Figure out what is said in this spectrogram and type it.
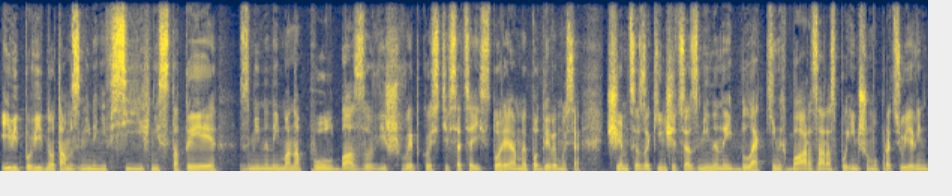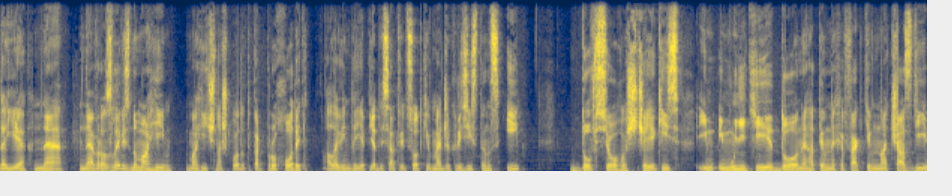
І відповідно там змінені всі їхні стати, змінений манапул, базові швидкості, вся ця історія. Ми подивимося, чим це закінчиться. Змінений Black King Bar зараз по-іншому працює. Він дає не невразливість до магії, магічна шкода тепер проходить, але він дає 50% Magic Resistance і. До всього ще якісь ім- імуніті до негативних ефектів на час дії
